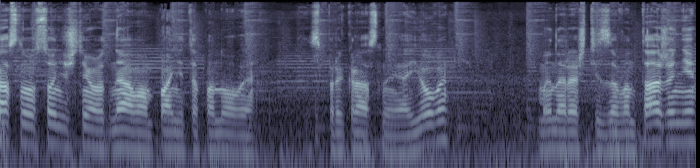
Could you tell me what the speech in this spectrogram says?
Прекрасного сонячного дня вам, пані та панове, з прекрасної Айови. Ми нарешті завантажені.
